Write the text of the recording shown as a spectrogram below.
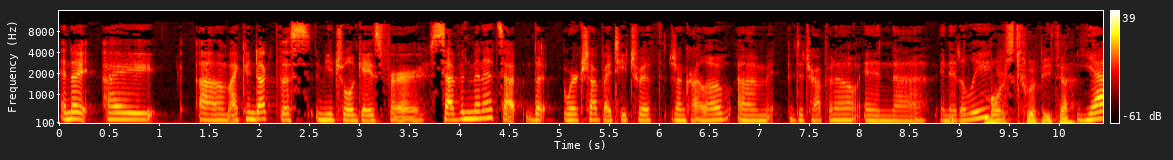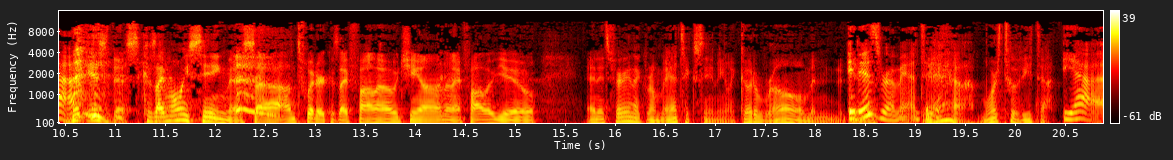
and I I um, I conduct this mutual gaze for seven minutes at the workshop I teach with Giancarlo um, Di Trapano in uh, in Italy. Mors tua vita. Yeah. What is this? Because I'm always seeing this uh, on Twitter because I follow Gian and I follow you, and it's very like romantic seeming. Like go to Rome and It you is romantic. Yeah, Mors tua vita. Yeah.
